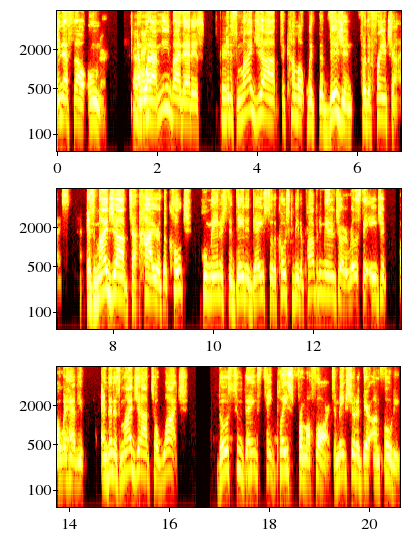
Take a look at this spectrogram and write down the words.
NFL owner. Okay. And what I mean by that is Good. it is my job to come up with the vision for the franchise. It's my job to hire the coach who manage the day to day. So the coach could be the property manager or the real estate agent or what have you. And then it's my job to watch those two things take place from afar to make sure that they're unfolding.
